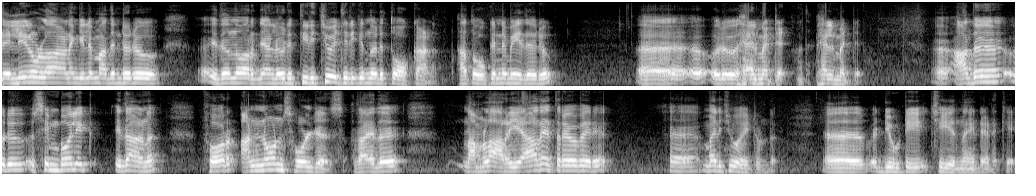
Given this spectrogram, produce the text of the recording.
ഡൽഹിയിലുള്ളതാണെങ്കിലും അതിന്റെ ഒരു ഇതെന്ന് പറഞ്ഞാൽ ഒരു തിരിച്ചു വെച്ചിരിക്കുന്ന ഒരു തോക്കാണ്. ആ തോക്കിന്റെ മീതെ ഒരു ഒരു ഹെൽമെറ്റ് ഹെൽമെറ്റ് അത് ഒരു സിംബോളിക് ഇതാണ് ഫോർ അൺനോൺ സോൾജേഴ്സ് അതായത് നമ്മൾ അറിയാതെ എത്രയോ പേര് മരിച്ചു പോയിട്ടുണ്ട് ഡ്യൂട്ടി ചെയ്യുന്നതിന്റെ ഇടയ്ക്ക്.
